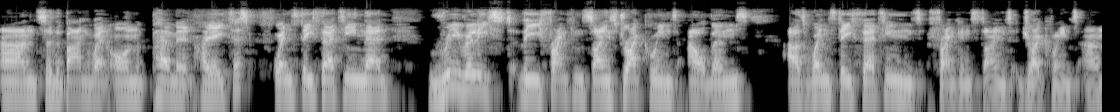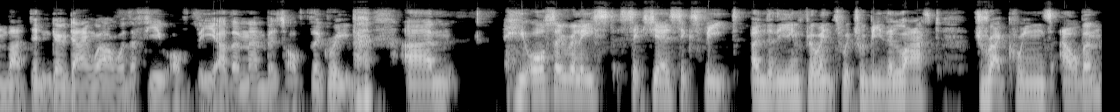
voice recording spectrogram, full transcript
and so the band went on permanent hiatus. Wednesday 13 then re-released the Frankenstein's Drag Queens albums as Wednesday 13's Frankenstein's drag queens, and that didn't go down well with a few of the other members of the group. Um, he also released Six Years, Six Feet Under the Influence, which would be the last drag queens album.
